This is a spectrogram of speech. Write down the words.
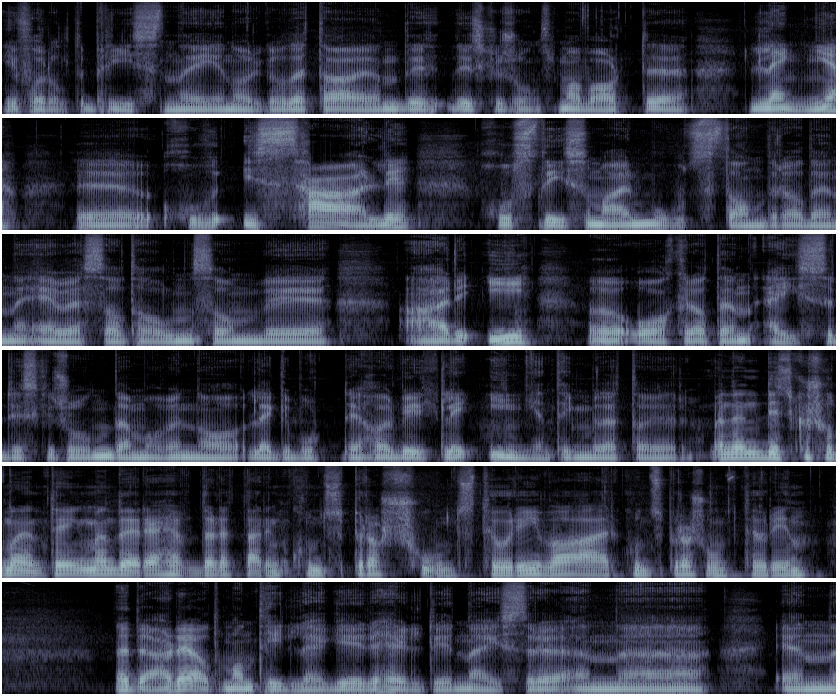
i forhold til prisene i Norge. Og dette er en diskusjon som har vart eh, lenge, særlig hos de som er motstandere av den EØS-avtalen som vi er i. Og akkurat den ACER-diskusjonen den må vi nå legge bort. Det har virkelig ingenting med dette å gjøre. Men en diskusjon er en ting, men dere hevder dette er en konspirasjonsteori. Hva er konspirasjonsteorien? Det er det at man tillegger hele tiden ACER en, eh, en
